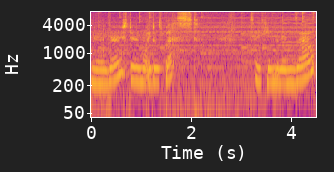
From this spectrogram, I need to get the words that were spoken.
There he goes, doing what he does best. Taking the bins out.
